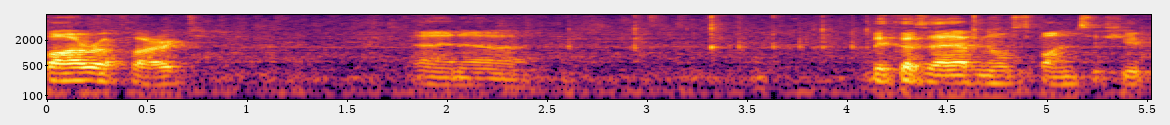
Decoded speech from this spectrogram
far apart. And uh, because I have no sponsorship,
